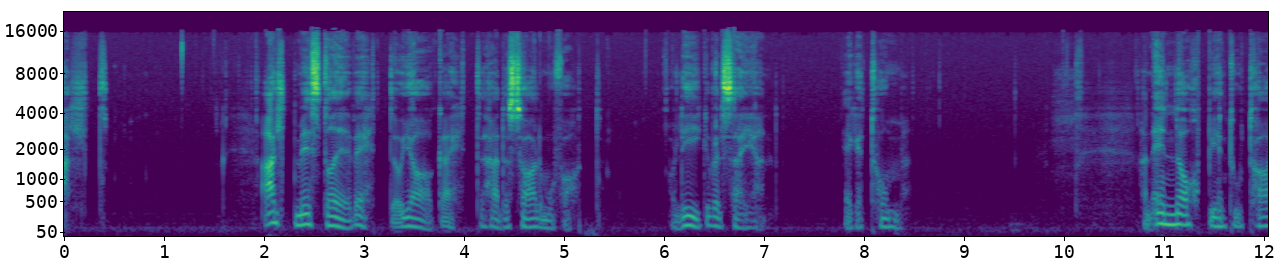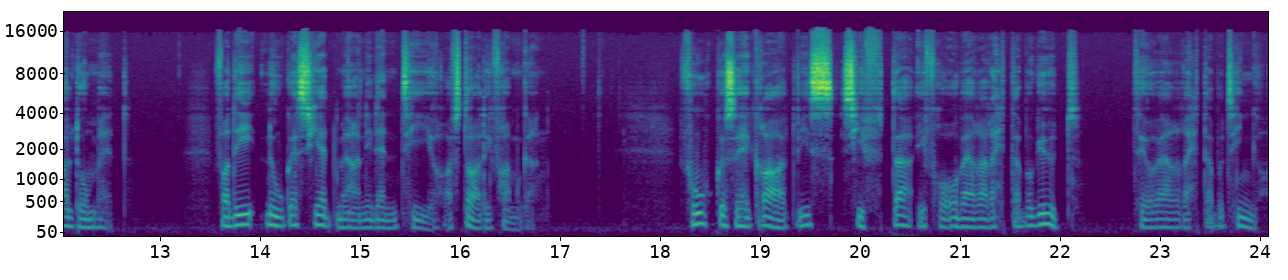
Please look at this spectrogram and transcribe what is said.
alt. Alt vi strever etter og jager etter, hadde Salomo fått, og likevel sier han, jeg er tom. Han ender opp i en total tomhet, fordi noe er skjedd med han i denne tida av stadig framgang. Fokuset har gradvis skifta ifra å være retta på Gud til å være retta på tinga.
